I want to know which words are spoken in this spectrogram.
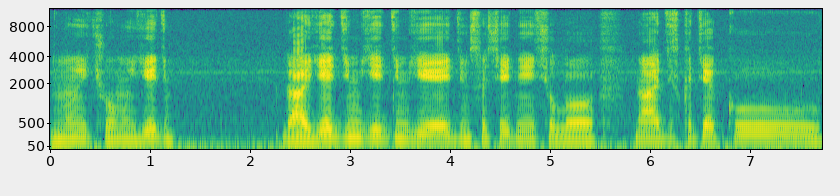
Ну и чё, мы едем? Да, едем, едем, едем в соседнее село на дискотеку.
